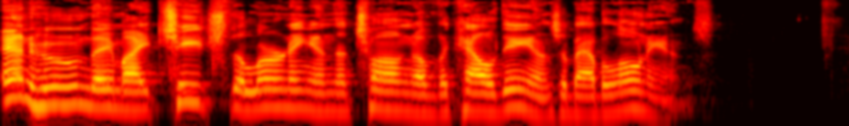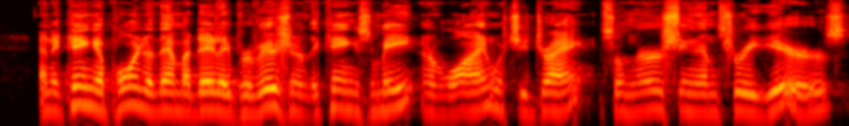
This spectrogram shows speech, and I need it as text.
and whom they might teach the learning and the tongue of the Chaldeans, the Babylonians. And the king appointed them a daily provision of the king's meat and of wine, which he drank, so nourishing them three years,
